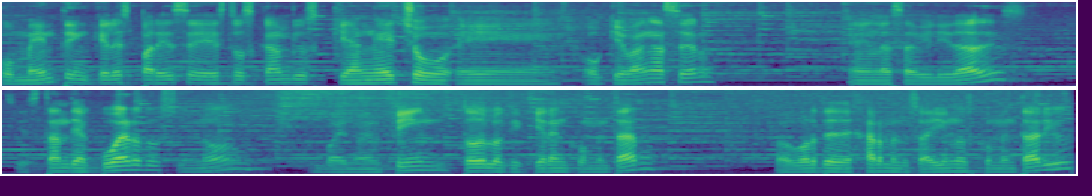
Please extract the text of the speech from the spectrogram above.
Comenten qué les parece estos cambios que han hecho eh, o que van a hacer en las habilidades. Si están de acuerdo, si no, bueno, en fin, todo lo que quieran comentar. Favor de dejármelos ahí en los comentarios.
